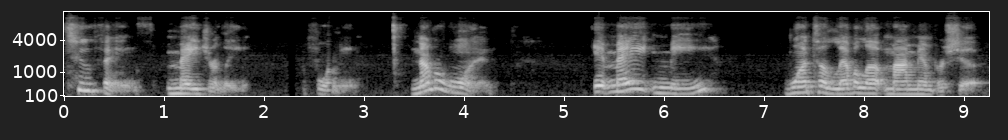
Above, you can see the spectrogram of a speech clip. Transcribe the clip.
two things majorly for me. Number one, it made me want to level up my membership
